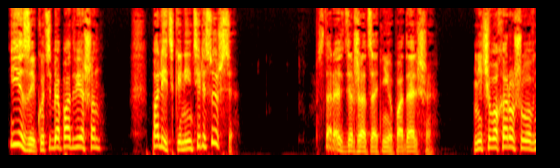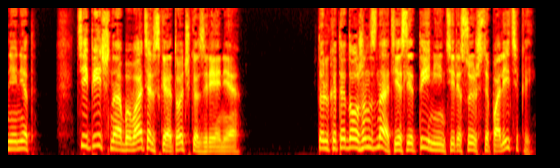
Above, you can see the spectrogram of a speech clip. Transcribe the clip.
язык у тебя подвешен. Политикой не интересуешься?» Стараюсь держаться от нее подальше. Ничего хорошего в ней нет. Типично обывательская точка зрения. Только ты должен знать, если ты не интересуешься политикой,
